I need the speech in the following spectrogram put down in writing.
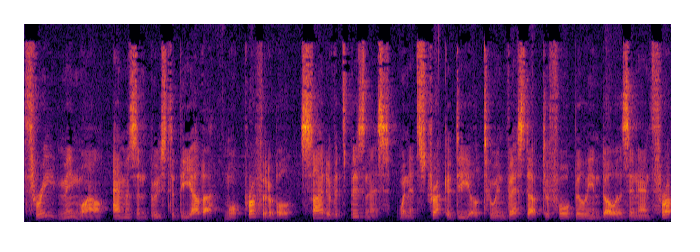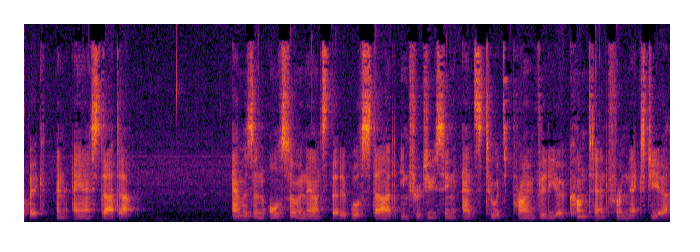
3. Meanwhile, Amazon boosted the other, more profitable, side of its business when it struck a deal to invest up to $4 billion in Anthropic, an AI startup. Amazon also announced that it will start introducing ads to its Prime Video content from next year.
